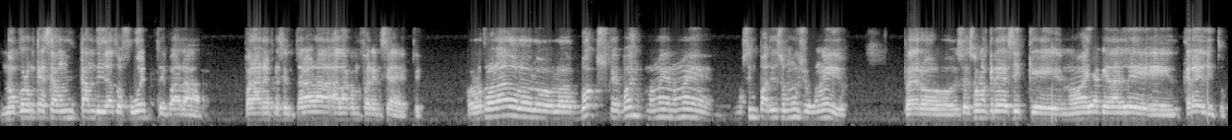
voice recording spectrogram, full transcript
no creo que sean un candidato fuerte para, para representar a la, conferencia este. Por otro lado, los, Bucks, que pues no me, no me simpatizo mucho con ellos, pero eso no quiere decir que no haya que darle eh, crédito.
